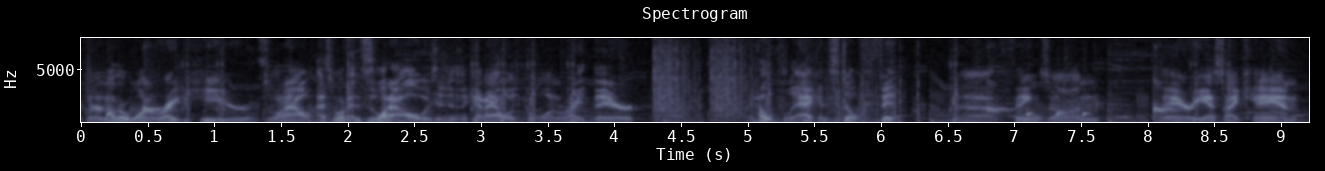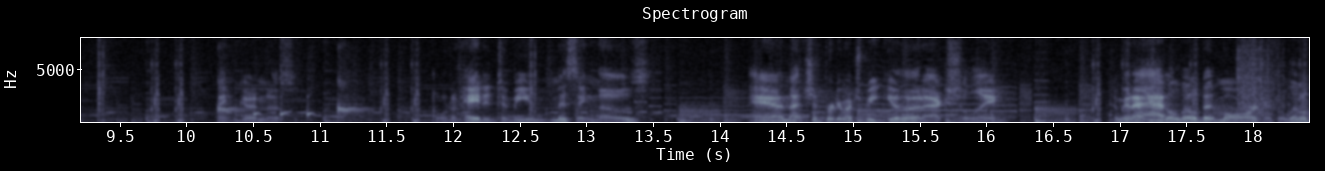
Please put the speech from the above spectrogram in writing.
Put another one right here. This is what I. That's what. This is what I always did as a kid. I always put one right there. And hopefully, I can still fit uh, things on there. Yes, I can. Thank goodness. I would have hated to be missing those. And that should pretty much be good, actually. I'm gonna add a little bit more, just a little,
